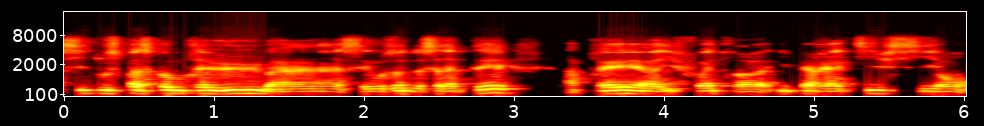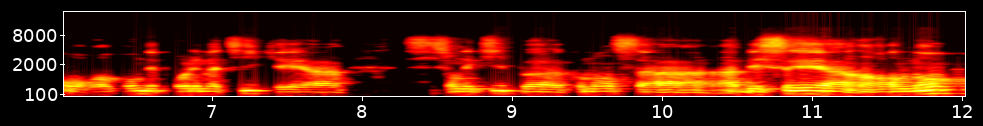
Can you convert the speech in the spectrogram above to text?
si tout se passe comme prévu, ben, c'est aux autres de s'adapter. Après, il faut être hyper réactif si on, on rencontre des problématiques et si son équipe commence à, baisser en rendement,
